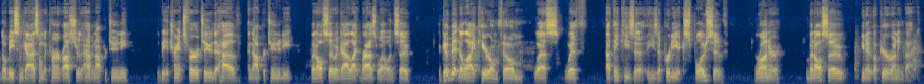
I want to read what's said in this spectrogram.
there'll be some guys on the current roster that have an opportunity. There'll be a transfer or two that have an opportunity, but also a guy like Braswell. And so a good bit to like here on film, Wes, with I think he's a he's a pretty explosive runner, but also you know a pure running back.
